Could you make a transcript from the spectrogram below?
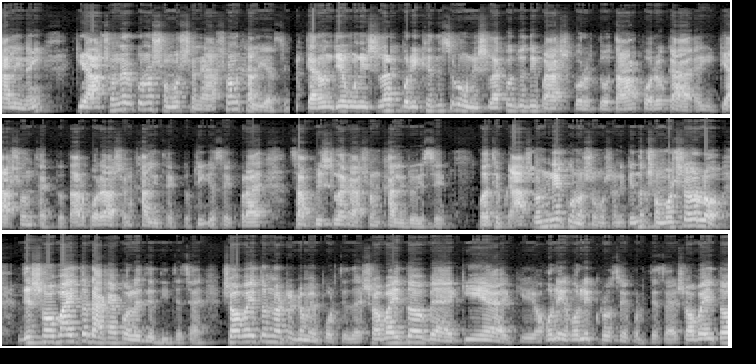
খালি নাই, কি আসনের কোনো সমস্যা নেই, আসন খালি আছে। কারণ যে উনিশ লাখ পরীক্ষা দিয়েছিল, উনিশ লাখও যদি পাস করতো, তারপরেও কি আসন থাকতো, তারপরে আসন খালি থাকতো, ঠিক আছে? প্রায় ছাব্বিশ লাখ আসন খালি রয়েছে। অর্থাৎ আসন নিয়ে কোনো সমস্যা নেই। কিন্তু সমস্যা হলো যে সবাই তো ঢাকা কলেজে দিতে চায়, সবাই তো নটরডেমে পড়তে যায়, সবাই তো কি হোলি হোলি ক্রসে পড়তে চায়, সবাই তো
